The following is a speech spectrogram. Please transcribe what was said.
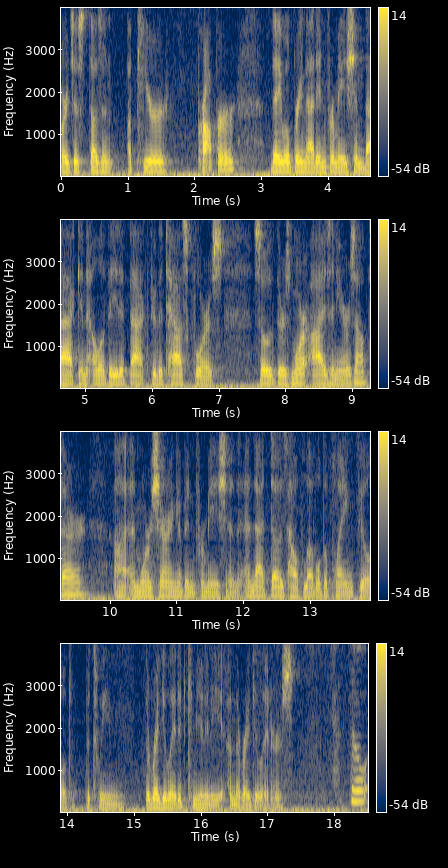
or just doesn't appear proper, they will bring that information back and elevate it back through the task force. So there's more eyes and ears out there uh, and more sharing of information, and that does help level the playing field between the regulated community and the regulators. Yeah, so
